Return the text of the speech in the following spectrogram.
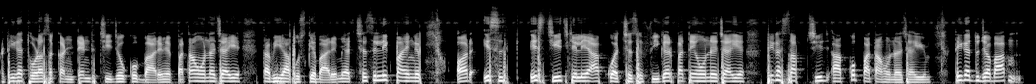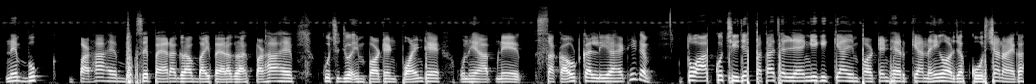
ठीक है थोड़ा सा कंटेंट चीज़ों को बारे में पता होना चाहिए, तभी आप उसके बारे में अच्छे से लिख पाएँगे, और इस इस चीज़ के लिए आपको अच्छे से फिगर पते होने चाहिए, ठीक है, सब चीज़ आपको पता होना चाहिए। ठीक है तो जब आपने बुक पढ़ा है बुक से पैराग्राफ बाय पैराग्राफ पढ़ा है, कुछ जो इंपॉर्टेंट पॉइंट है, उन्हें आपने सकआउट कर लिया है, ठीक है? तो आपको चीज़ें पता चल जाएँगी कि क्या इंपॉर्टेंट है और क्या नहीं, और जब क्वेश्चन आएगा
